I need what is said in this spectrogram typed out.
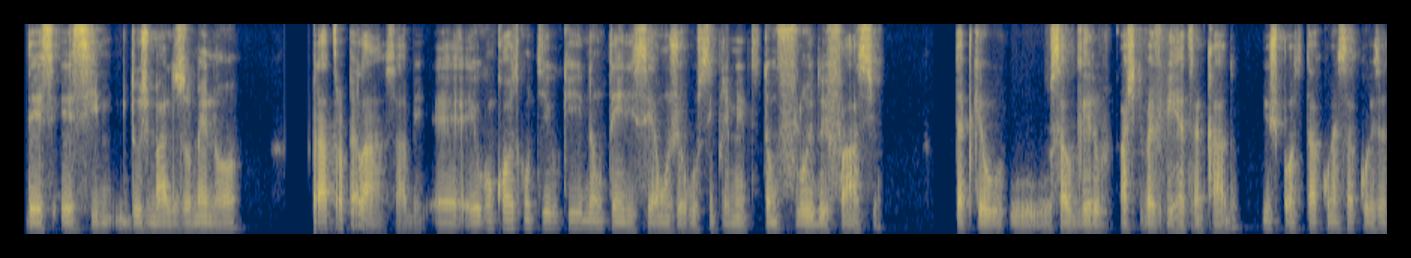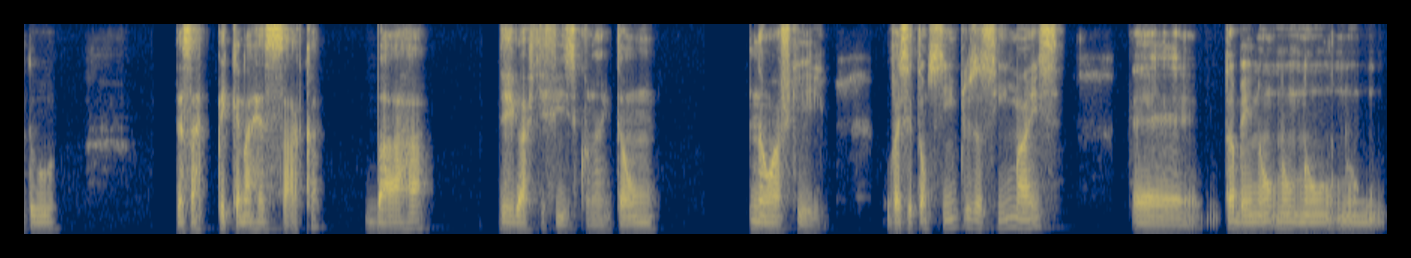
desse esse dos males o menor para atropelar, sabe? É, eu concordo contigo que não tem de ser um jogo simplesmente tão fluido e fácil, até porque o, o, Salgueiro acho que vai vir retrancado e o Sport está com essa coisa do dessa pequena ressaca barra desgaste físico, né? Então não acho que vai ser tão simples assim, mas é, também não, não, não, não,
